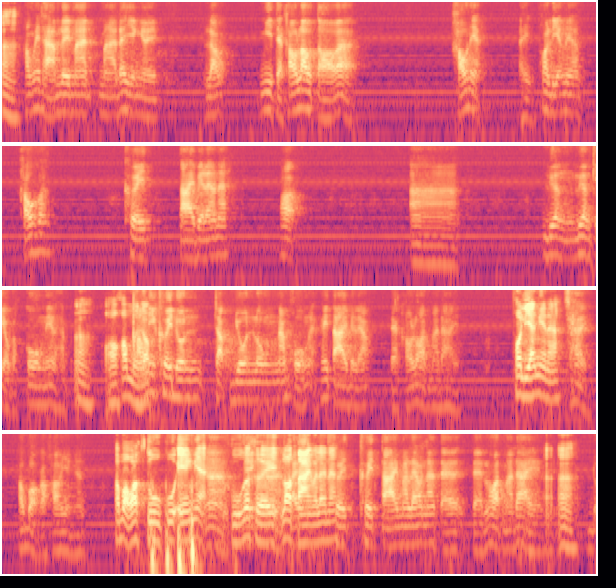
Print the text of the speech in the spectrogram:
อ่าเขาไม่ถามเลยมามาได้ยังไง แล้วมีแต่เขาเล่าต่อว่าเขาเนี่ย ไอพ่อเลี้ยงเนี่ยครับเขาก็เคยตายไปแล้วนะ เพราะอ่าเรื่องเรื่องเกี่ยวกับโกงนี่แหละครับอ่าอ๋อเขาเหมือนเขากับนี่เคยโดนจับโยนลงน้ำโขงอะให้ตายไปแล้ว แต่เขารอดมาได้พ่อเลี้ยงเนี่ยนะใช่เขาบอกกับเขาอย่างนั้นเขาบอกว่าตูกูเองเนี่ยอ่ากูก็เคยรอดตายมาแล้วนะเคยเคยตายมาแล้วนะ แต่แต่รอดมาได้อ่าอ่าโด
